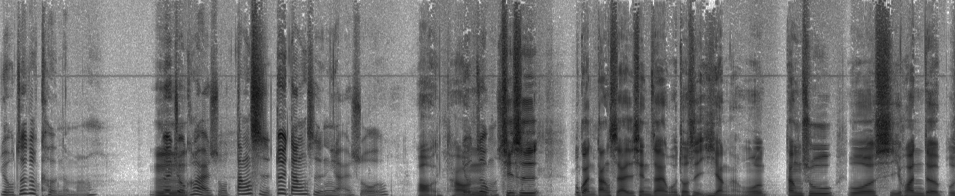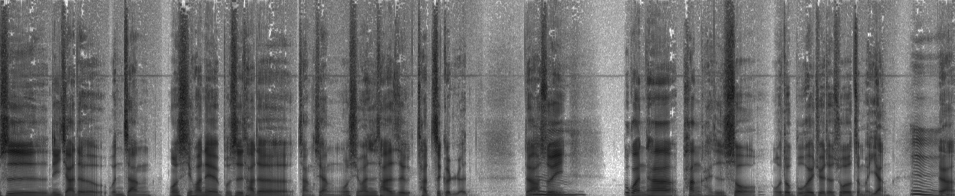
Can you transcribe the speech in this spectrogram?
有这个可能吗？嗯、对九克来说，当时对当时你来说，哦，好，其实。不管当时还是现在，我都是一样啊。我当初我喜欢的不是丽佳的文章，我喜欢的也不是她的长相，我喜欢是她的这她这个人，对啊。所以不管她胖还是瘦，我都不会觉得说怎么样，嗯，对啊。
